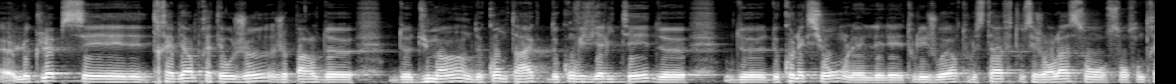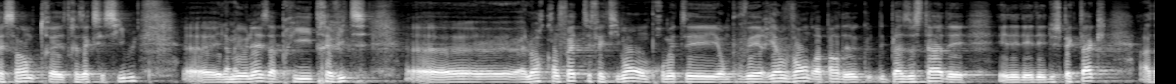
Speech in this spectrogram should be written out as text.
Euh, le club s'est très bien prêté au jeu. Je parle de, d'humain, de contact, de convivialité, de, de, connexion. Tous les joueurs, tout le staff, tous ces gens-là sont, sont, sont très simples, très, très accessibles. et la mayonnaise a pris très vite euh, alors qu'en fait, effectivement, on promettait, on pouvait rien vendre à part des, places de stade et, du spectacle à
